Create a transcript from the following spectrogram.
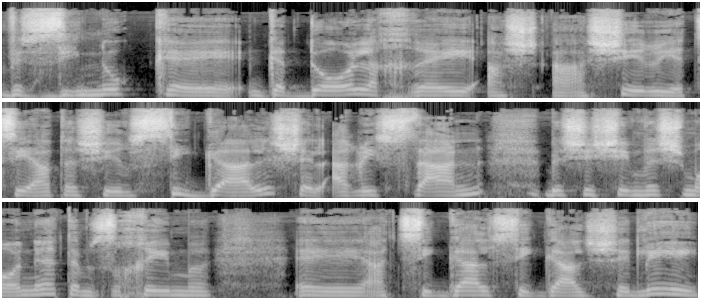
וזינוק אה, גדול אחרי השיר, יציאת השיר סיגל של אריסן ב-68, אתם זוכרים, אה, הציגל סיגל שלי,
